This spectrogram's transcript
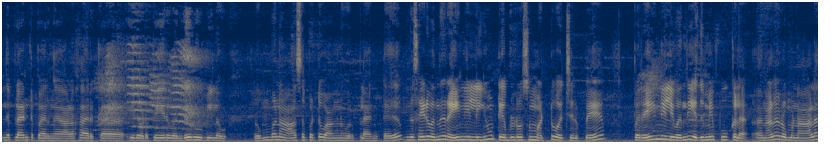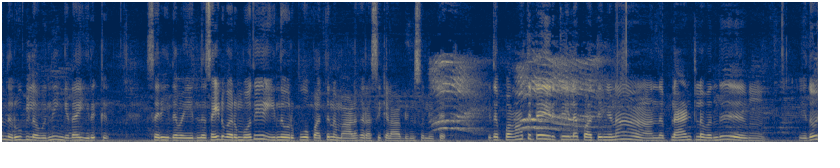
இந்த பிளான்ட் பாருங்கள் அழகாக இருக்கா? இதோட பேர் வந்து ரூபி லவ். ரொம்ப நான் ஆசைப்பட்டு வாங்கின ஒரு பிளான்ட்டு இந்த சைடு வந்து ரெயின் லில்லியும் டேபிள் ரோஸும் மட்டும் வச்சுருப்பேன். இப்போ ரெயின் லில்லி வந்து எதுவுமே பூக்கலை. அதனால் ரொம்ப நாளாக அந்த ரூபியில் வந்து இங்கே தான் இருக்குது சரி இதை வை- இந்த சைடு வரும்போது இந்த ஒரு பூவை பார்த்து நம்ம அழகை ரசிக்கலாம் அப்படின்னு சொல்லிட்டு. இதை பார்த்துட்டே இருக்கையில் பார்த்தீங்கன்னா அந்த பிளான்ட்டில் வந்து ஏதோ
